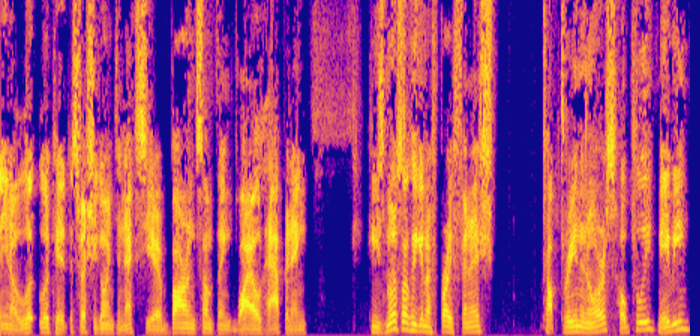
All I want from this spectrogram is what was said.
You know, look, look at, especially going to next year, barring something wild happening, he's most likely going to probably finish top three in the Norris, hopefully, maybe.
